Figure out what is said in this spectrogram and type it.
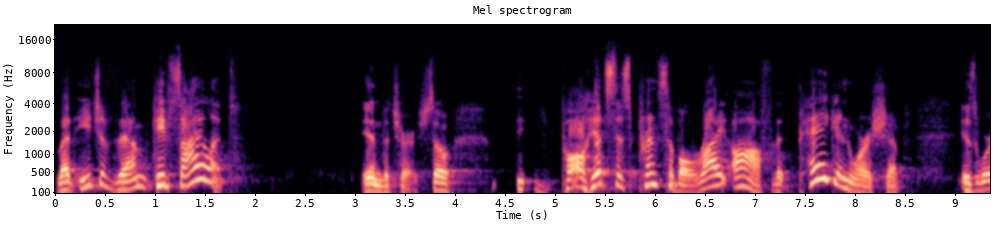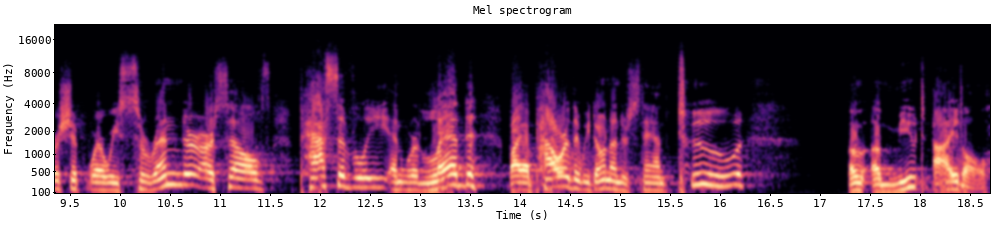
let each of them keep silent in the church. So Paul hits this principle right off that pagan worship is worship where we surrender ourselves passively and we're led by a power that we don't understand to a, a mute idol,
